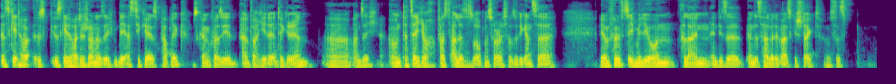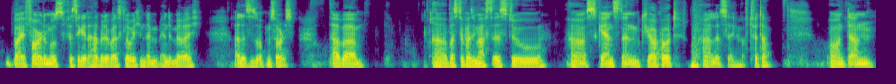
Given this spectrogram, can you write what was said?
Es geht, es, es geht heute schon, also ich, der SDK ist public. Es kann quasi einfach jeder integrieren äh, an sich. Und tatsächlich auch fast alles ist Open Source. Also die ganze, wir haben 50 Millionen allein in diese, in das Hardware-Device gesteckt. Das ist by far the most sophisticated Hardware-Device, glaube ich, in dem, in dem Bereich. Alles ist Open Source. Aber äh, was du quasi machst, ist, du äh, scannst einen QR-Code, äh, let's say auf Twitter, und dann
